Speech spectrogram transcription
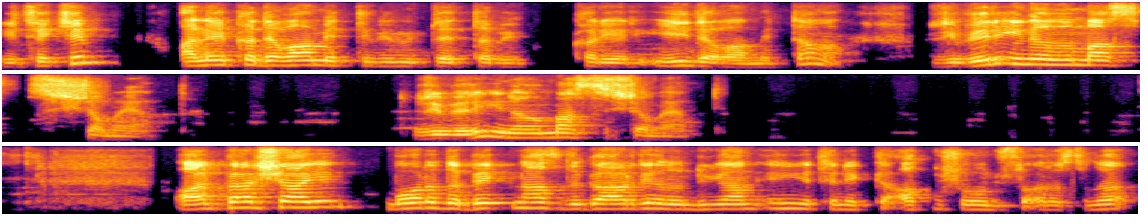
Nitekim Anelka devam etti bir müddet tabii kariyeri iyi devam etti ama Ribery inanılmaz sıçrama yaptı. Ribery inanılmaz sıçrama yaptı. Alper Şahin bu arada Beknaz The Guardian'ın dünyanın en yetenekli 60 oyuncusu arasında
